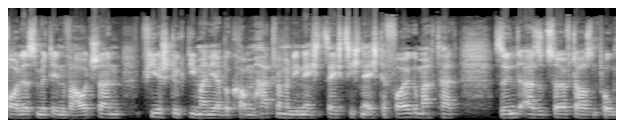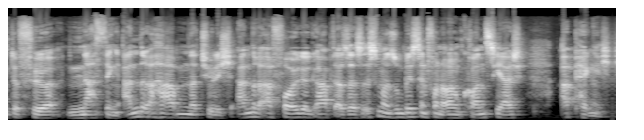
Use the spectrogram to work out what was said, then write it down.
Nutzvolles mit den Vouchern. Vier Stück, die man ja bekommen hat, wenn man die 60 Nächte voll gemacht hat, sind also 12.000 Punkte für Nothing. Andere haben natürlich andere Erfolge gehabt. Also das ist immer so ein bisschen von eurem Concierge abhängig.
